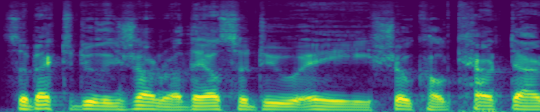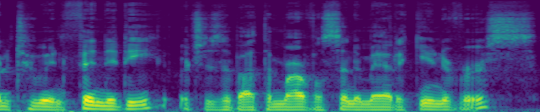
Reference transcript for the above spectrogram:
So back to dueling genre, they also do a show called Countdown to Infinity, which is about the Marvel Cinematic Universe.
